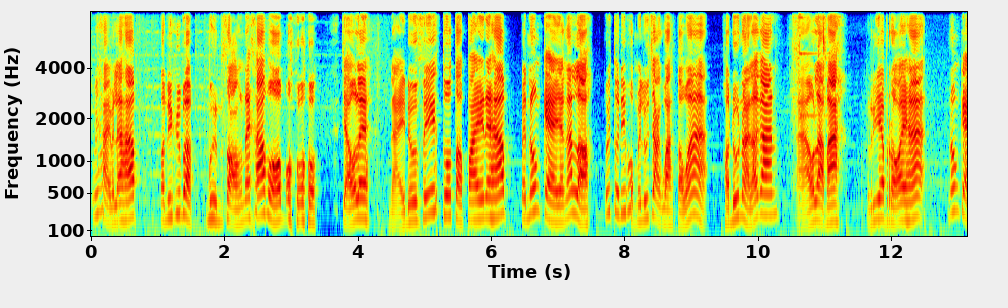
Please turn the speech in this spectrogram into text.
อุ้ยหายไปแล้วครับ ตอนนี้คือแบบหมื่นสองนะครับผมโอ้โหเจ๋วเลย ไหนดูซิตัวต่อไปนะครับ เป็นน้องแก่อย่างนั้นเหรอเฮ้ยตัวนี้ผมไม่รู้จักว่ะแต่ว่าขอดูหน่อยแล้วกัน เอาล่ะมา เรียบร้อยฮะน้องแก่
